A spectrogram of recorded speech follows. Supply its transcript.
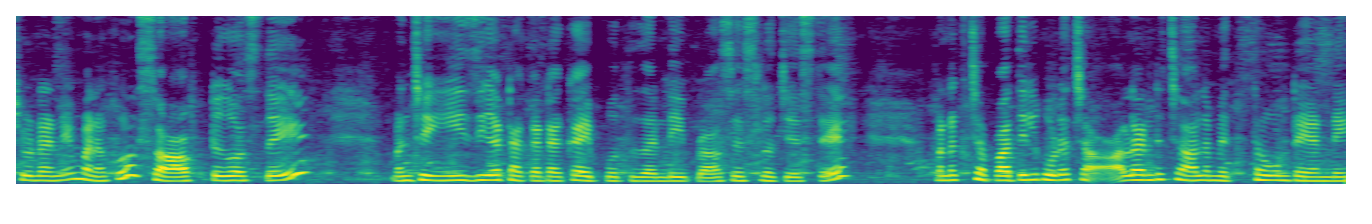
చూడండి మనకు సాఫ్ట్గా వస్తాయి. మంచిగా ఈజీగా టక్క అయిపోతుందండి ఈ ప్రాసెస్లో చేస్తే. మనకు చపాతీలు కూడా చాలా అంటే చాలా మెత్తగా ఉంటాయండి.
